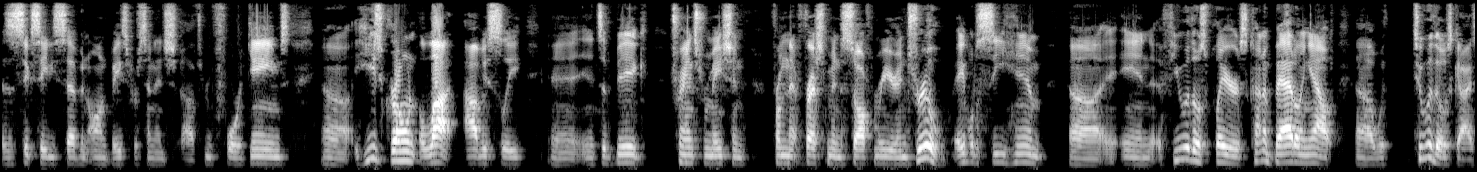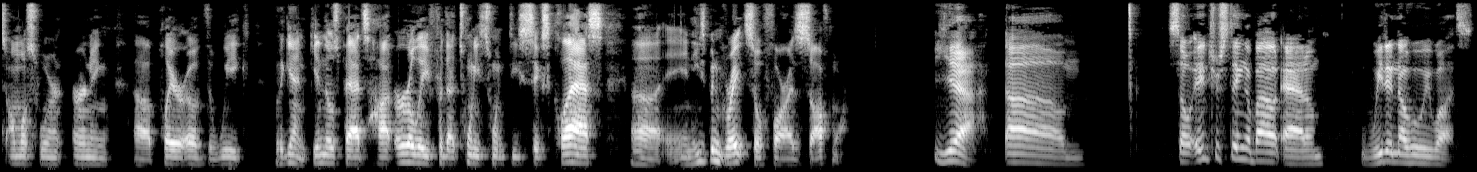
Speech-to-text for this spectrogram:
as a 687 on base percentage uh, through four games. Uh, he's grown a lot, obviously, and it's a big transformation from that freshman to sophomore year. And Drew, able to see him uh, and a few of those players kind of battling out uh, with two of those guys almost weren't earning uh, player of the week. But again, getting those pads hot early for that 2026 class, uh, and he's been great so far as a sophomore. Yeah. Um, so interesting about Adam, we didn't know who he was.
